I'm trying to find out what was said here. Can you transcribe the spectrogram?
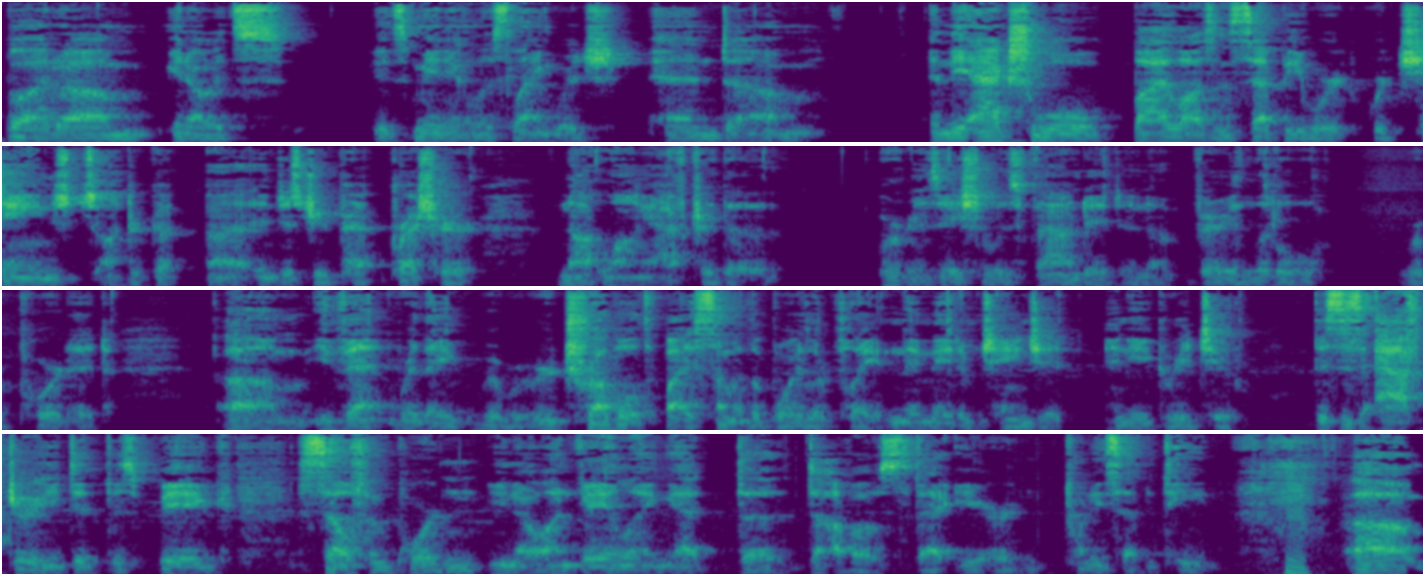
But um, you know, it's it's meaningless language, and um, and the actual bylaws in CEPI were were changed under uh, industry pre- pressure not long after the organization was founded in a very little reported um, event where they were troubled by some of the boilerplate and they made him change it and he agreed to. This is after he did this big self-important, you know, unveiling at the Davos that year in 2017. Hmm. Um,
